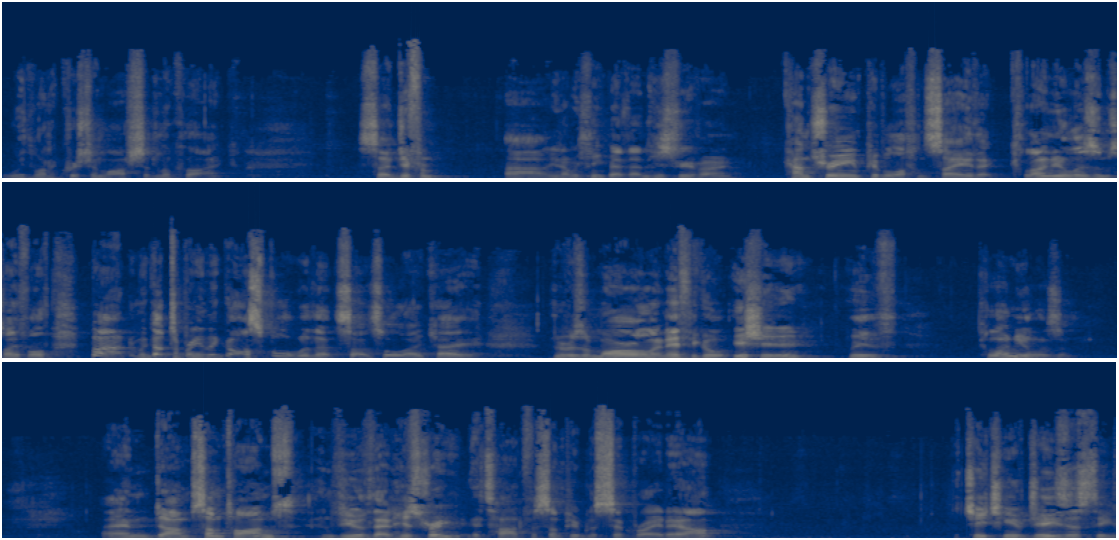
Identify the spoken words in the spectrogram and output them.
with what a Christian life should look like. So different, uh, you know, we think about that in the history of our own country. People often say that colonialism, so forth, but we've got to bring the gospel with it, so it's all okay. There is a moral and ethical issue with colonialism. And um, sometimes, in view of that history, it's hard for some people to separate out the teaching of Jesus, the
